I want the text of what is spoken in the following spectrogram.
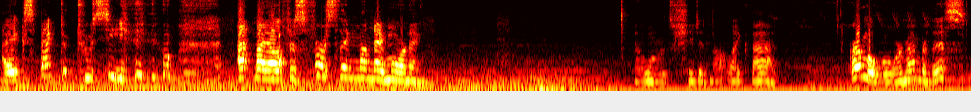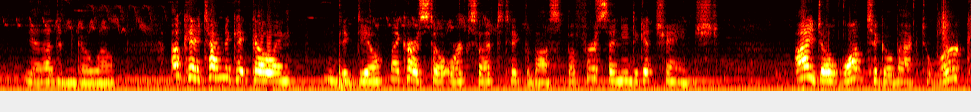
I expect to see you at my office first thing Monday morning. Oh, she did not like that. Irma will remember this. Yeah, that didn't go well. Okay, time to get going. Big deal. My car's still at work, so I have to take the bus, but first I need to get changed. I don't want to go back to work.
